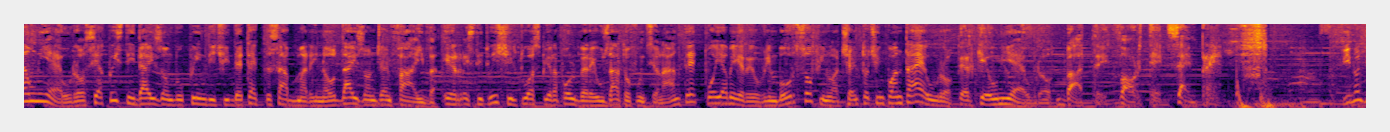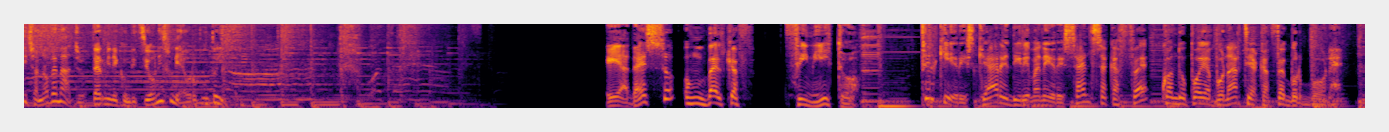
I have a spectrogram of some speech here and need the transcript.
Da ogni euro, se acquisti Dyson V15 Detect Submarine o Dyson Gen 5 e restituisci il tuo aspirapolvere usato funzionante, puoi avere un rimborso fino a 150 euro, perché ogni euro batte forte sempre. Fino al 19 maggio. Termini e condizioni su euro.it. E adesso un bel caffè finito. Perché rischiare di rimanere senza caffè quando puoi abbonarti a Caffè Borbone?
